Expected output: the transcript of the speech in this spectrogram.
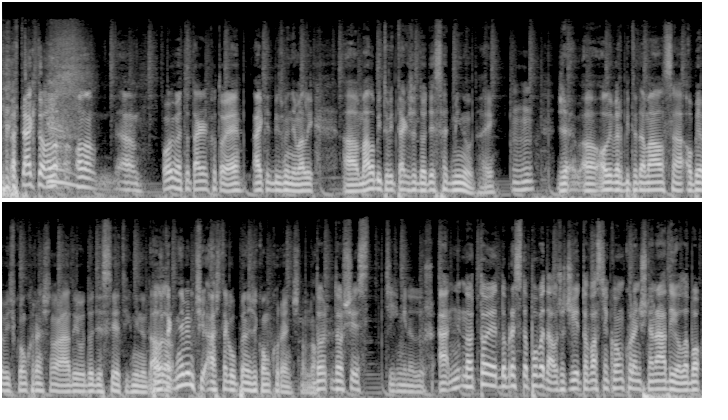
Takto, ono, ono uh, povieme to tak, ako to je, aj keď by sme nemali. Uh, malo by to byť tak, že do 10 minút, hej. Mhm. Že uh, Oliver by teda mal sa objaviť v konkurenčnom rádiu do 10 minút. Ale Pozor. tak neviem, či až tak úplne, že konkurenčnom. No. Do, do 6 minút už. A no to je, dobre si to povedal, že či je to vlastne konkurenčné rádio, lebo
